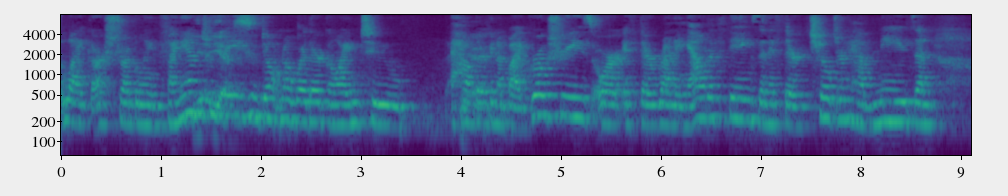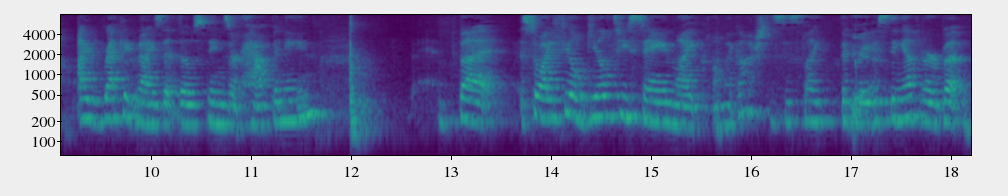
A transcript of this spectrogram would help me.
like are struggling financially, yes. who don't know where they're going to, how Yeah. they're going to buy groceries, or if they're running out of things, and if their children have needs. And I recognize that those things are happening, but so I feel guilty saying like, "Oh my gosh, this is like the Yeah. greatest thing ever," but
